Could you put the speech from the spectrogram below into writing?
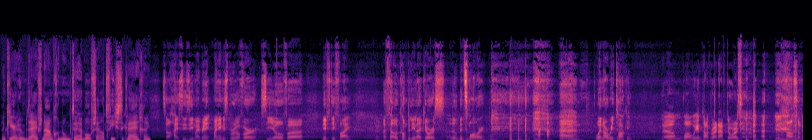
een keer hun bedrijfsnaam genoemd te hebben of zijn advies te krijgen. So hi CZ, my, my name is Bruno Ver, CEO of uh, Niftify, a fellow company like yours, a little bit smaller. and when are we talking? Um, well, we can talk right afterwards. awesome.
